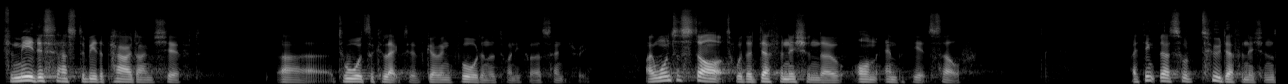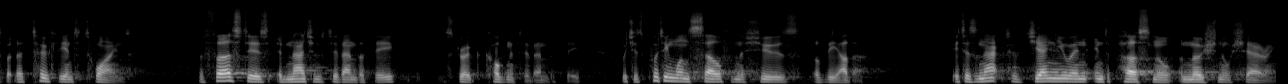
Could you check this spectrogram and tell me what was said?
For me, this has to be the paradigm shift uh, towards the collective going forward in the 21st century. I want to start with a definition, though, on empathy itself. I think there's sort of two definitions, but they're totally intertwined. The first is imaginative empathy, stroke cognitive empathy, which is putting oneself in the shoes of the other. It is an act of genuine interpersonal emotional sharing.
